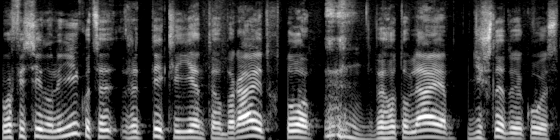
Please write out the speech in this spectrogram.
професійну лінійку це вже ті клієнти обирають, хто виготовляє, дійшли до якогось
